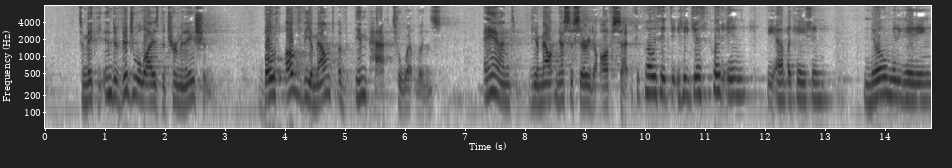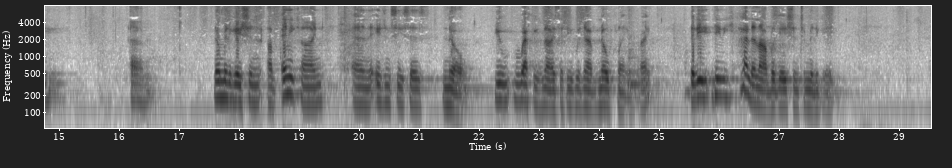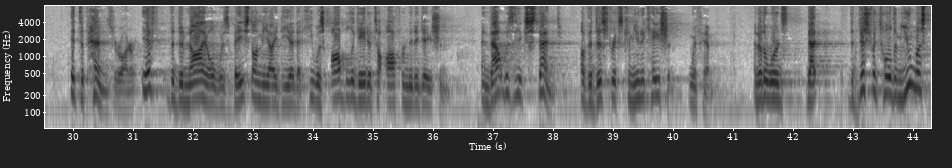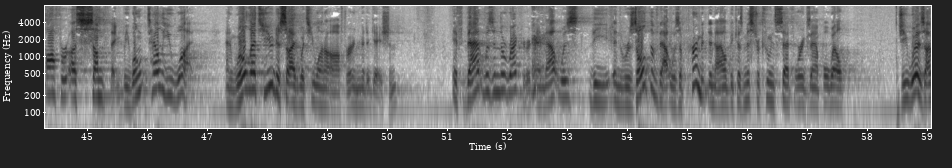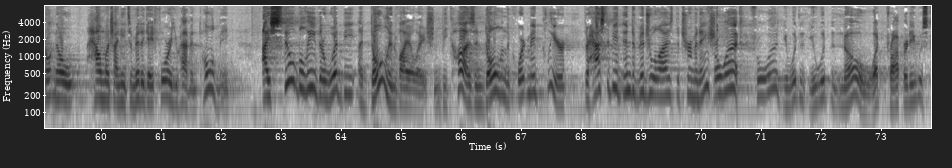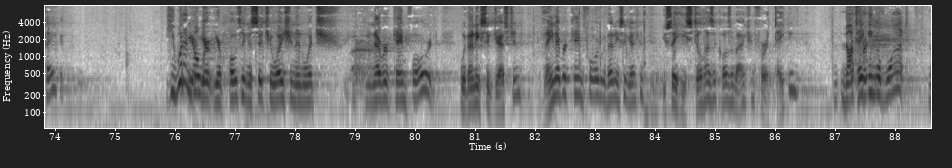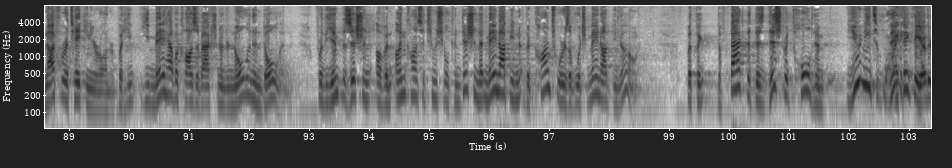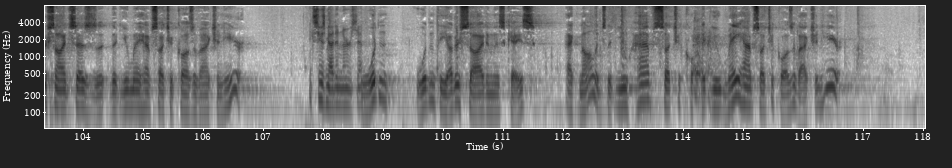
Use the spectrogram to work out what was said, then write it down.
to make the individualized determination both of the amount of impact to wetlands and the amount necessary to offset. Suppose it, he just put in the application no mitigating, um, no mitigation of any kind, and the agency says no. You recognize that he would have no claim, right? That he, that he had an obligation to mitigate. It depends, Your Honor. If the denial was based on the idea that he was obligated to offer mitigation, and that was the extent of the district's communication with him, in other words, that the district told them, You must offer us something. We won't tell you what, and we'll let you decide what you want to offer in mitigation. If that was in the record, and that was the, and the result of that was a permit denial because Mr. Koontz said, for example, well, gee whiz, I don't know how much I need to mitigate for, you haven't told me, I still believe there would be a Dolan violation because in Dolan the court made clear there has to be an individualized determination. For what? For what? You wouldn't you wouldn't know what property was taken. He wouldn't you're, know. You're, you're posing a situation in which he never came forward with any suggestion. They never came forward with any suggestion. You say he still has a cause of action for a taking? Not a taking for, of what? Not for a taking, Your Honor, but he, he may have a cause of action under Nollan and Dolan for the imposition of an unconstitutional condition that may not be, the contours of which may not be known. But the, the fact that this district told him, you need to. Well, I think the other side says that, that you may have such a cause of action here. Excuse me, I didn't understand. Wouldn't, wouldn't the other side in this case acknowledge that you have such a, that you may have such a cause of action here?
